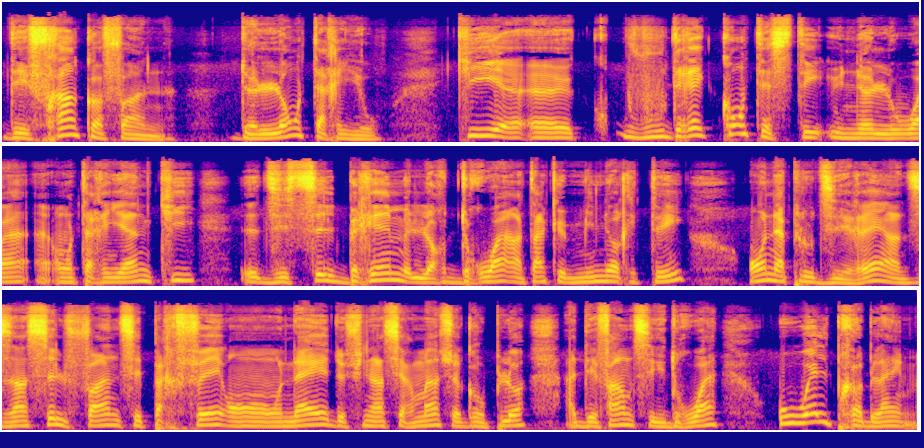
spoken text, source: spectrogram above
des francophones de l'Ontario qui euh, euh, voudraient contester une loi euh, ontarienne qui, disent-ils, brime leurs droits en tant que minorité, on applaudirait en disant c'est le fun, c'est parfait, on aide financièrement ce groupe-là à défendre ses droits. Où est le problème?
